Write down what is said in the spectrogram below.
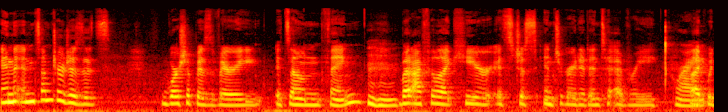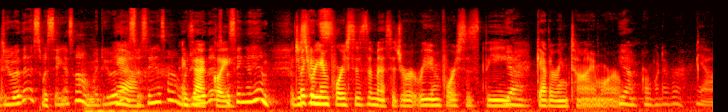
And in some churches it's worship is very its own thing. Mm-hmm. But I feel like here it's just integrated into every Right. like we do a this, we sing a song, we do a Yeah, this, we sing a song, we exactly. do a this, we sing a hymn. It just Like, reinforces the message, or it reinforces the Yeah. gathering time, or Yeah. or whatever. Yeah,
